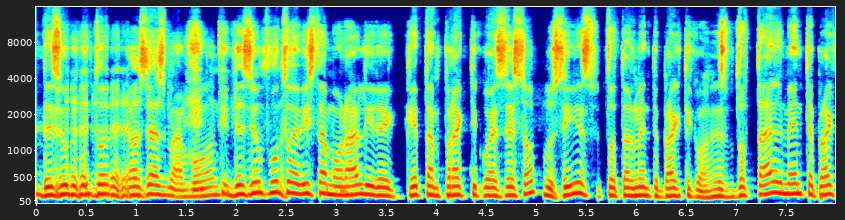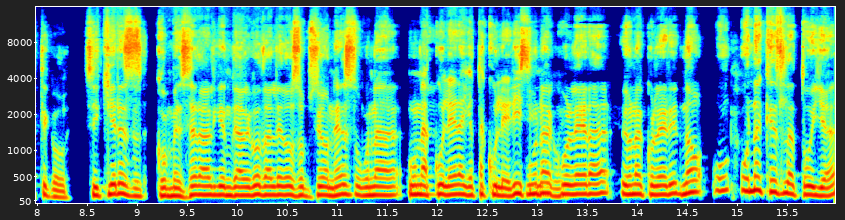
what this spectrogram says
desde un punto, No seas mamón. desde un punto de vista moral y de qué tan práctico es eso, pues sí, es totalmente práctico. Es totalmente práctico. Si quieres convencer a alguien de algo, dale dos opciones. Una, Una culera y otra culerísima. una güey. culera, una culera. No, una que es la tuya,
